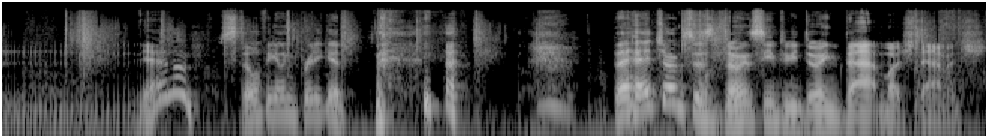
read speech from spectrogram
Mm, yeah, no, still feeling pretty good. the hedgehogs just don't seem to be doing that much damage.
